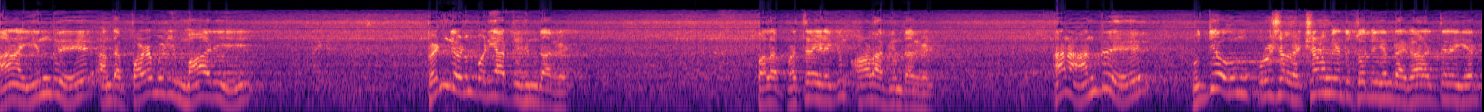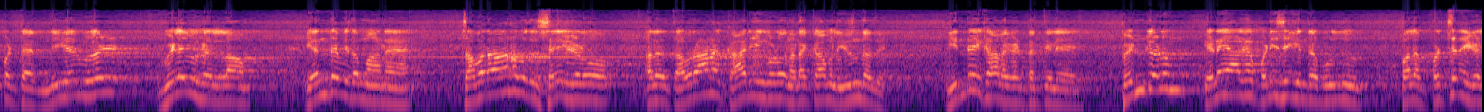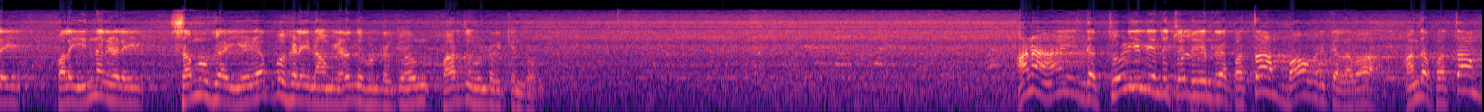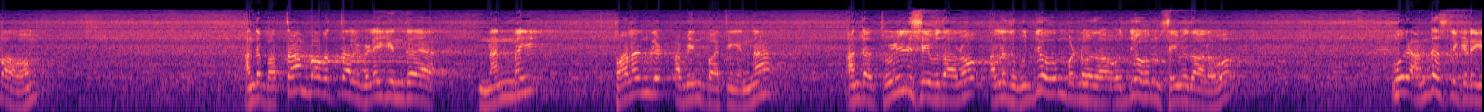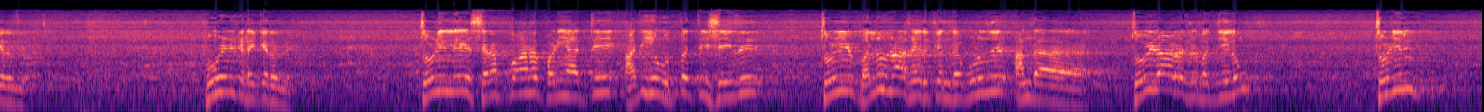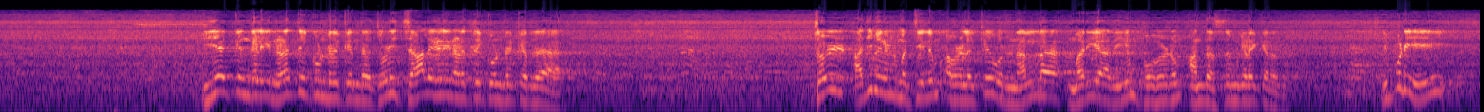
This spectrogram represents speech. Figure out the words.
ஆனால் இன்று அந்த பழமொழி மாறி பெண்களும் பணியாற்றுகின்றார்கள். பல பிரச்சனைகளுக்கும் ஆளாகின்றார்கள். ஆனால் அன்று உத்தியோகம் புருஷ லட்சணம் என்று சொல்லுகின்ற காலத்தில் ஏற்பட்ட நிகழ்வுகள் விளைவுகள் எல்லாம் எந்த விதமான தவறான ஒரு செயல்களோ அல்லது தவறான காரியங்களோ நடக்காமல் இருந்தது. இன்றைய காலகட்டத்திலே பெண்களும் இணையாக பணி செய்கின்ற பொழுது பல பிரச்சனைகளை பல இன்னல்களை சமூக இழப்புகளை நாம் இழந்து கொண்டிருக்கிறோம் பார்த்து கொண்டிருக்கின்றோம். ஆனா இந்த தொழில் என்று சொல்லுகின்ற பத்தாம் பாவம் இருக்கல்லவா? அந்த பத்தாம் பாவம் அந்த பத்தாம் பாவத்தால் விளைகின்ற நன்மை பலன்கள் அப்படின்னு பார்த்தீங்கன்னா அந்த தொழில் செய்வதாலோ அல்லது உத்தியோகம் பண்ணுவதா உத்தியோகம் செய்வதாலோ ஒரு அந்தஸ்து கிடைக்கிறது. புகழ் கிடைக்கிறது. தொழிலே சிறப்பான பணியாற்றி அதிக உற்பத்தி செய்து தொழில் வல்லுநராக இருக்கின்ற பொழுது அந்த தொழிலாளர்கள் மத்தியிலும் தொழில் இயக்கங்களை நடத்தி கொண்டிருக்கின்ற தொழிற்சாலைகளை நடத்தி கொண்டிருக்கின்ற தொழில் அதிபர்கள் மத்தியிலும் அவர்களுக்கு ஒரு நல்ல மரியாதையும் புகழும் அந்தஸ்தும் கிடைக்கிறது. இப்படி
